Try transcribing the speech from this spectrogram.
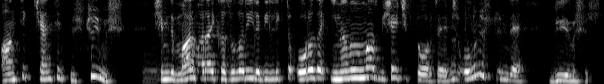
antik kentin üstüymüş. Hmm. Şimdi Marmaray kazıları ile birlikte orada inanılmaz bir şey çıktı ortaya. Biz onun üstünde büyümüşüz.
